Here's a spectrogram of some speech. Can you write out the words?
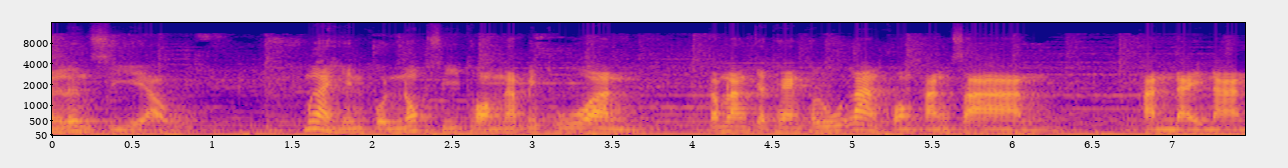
นเล่นเซียว เมื่อเห็นขนนกสีทองนับไม่ถ้วนกำลังจะแทงทะลุร่างของถังซาน ทันใดนั้น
